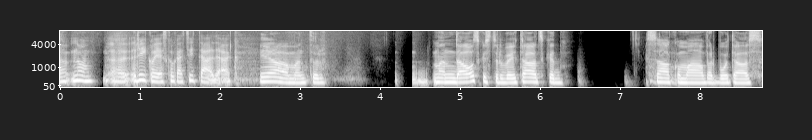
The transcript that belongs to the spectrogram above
nu, uh, rīkojies kaut kā citādāk. Jā, man tur man daudz kas tur bija tāds, ka sākumā varbūt tās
